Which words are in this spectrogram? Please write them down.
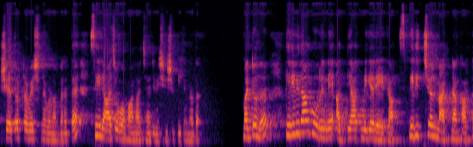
ക്ഷേത്രപ്രവേശന വിളംബരത്തെ സി രാജഗോപാലാചാര്യ വിശേഷിപ്പിക്കുന്നത്. മറ്റൊന്ന് തിരുവിതാംകൂറിന്റെ ആധ്യാത്മിക രേഖ സ്പിരിച്വൽ മാഗ്ന കാർട്ട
